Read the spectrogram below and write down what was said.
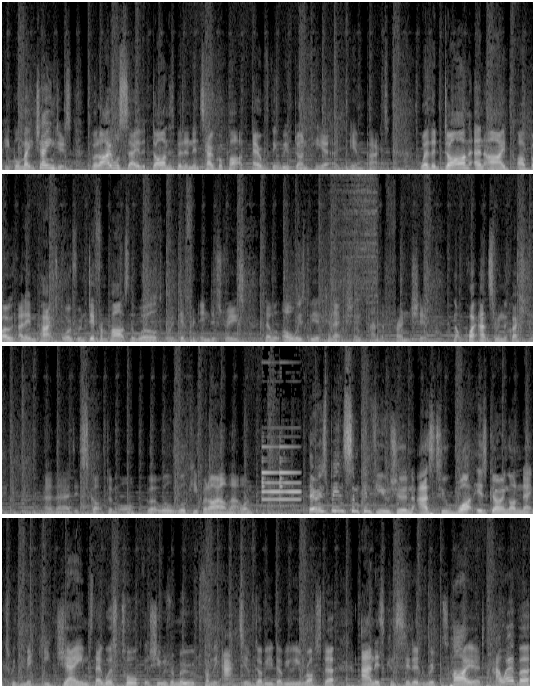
People make changes, but I will say that Don has been an integral part of everything we've done here at Impact. Whether Don and I are both at Impact, or if we're in different parts of the world or in different industries, there will always be a connection and a friendship. Not quite answering the question uh, there, did Scott D'Amore, but we'll we'll keep an eye on that one. There has been some confusion as to what is going on next with Mickie James. There was talk that she was removed from the active WWE roster and is considered retired. However,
